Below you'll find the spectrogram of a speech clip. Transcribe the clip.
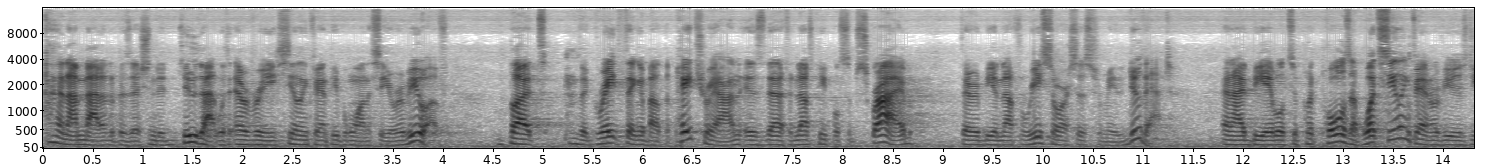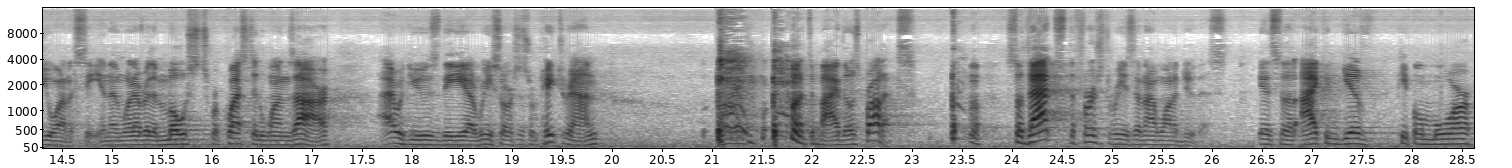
And I'm not in a position to do that with every ceiling fan people want to see a review of. But the great thing about the Patreon is that if enough people subscribe, there would be enough resources for me to do that. And I'd be able to put polls up. What ceiling fan reviews do you want to see? And then whatever the most requested ones are, I would use the uh, resources from Patreon to buy those products. so that's the first reason I want to do this, is so that I can give people more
